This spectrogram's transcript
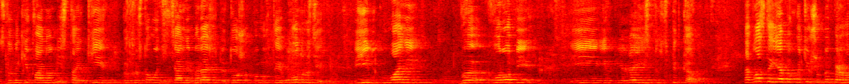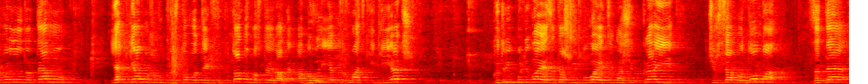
представників файного міста, які використовують соціальні мережі для того, щоб допомогти подрузі в її лікуванні в хворобі, яка її спіткала. Так, власне, я би хотів, щоб ми переговорили на тему, як я можу використовувати як депутат обласної ради, або ви як громадський діяч, котрий вболіває за те, що відбувається в нашій краї, чи в себе вдома, за те,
